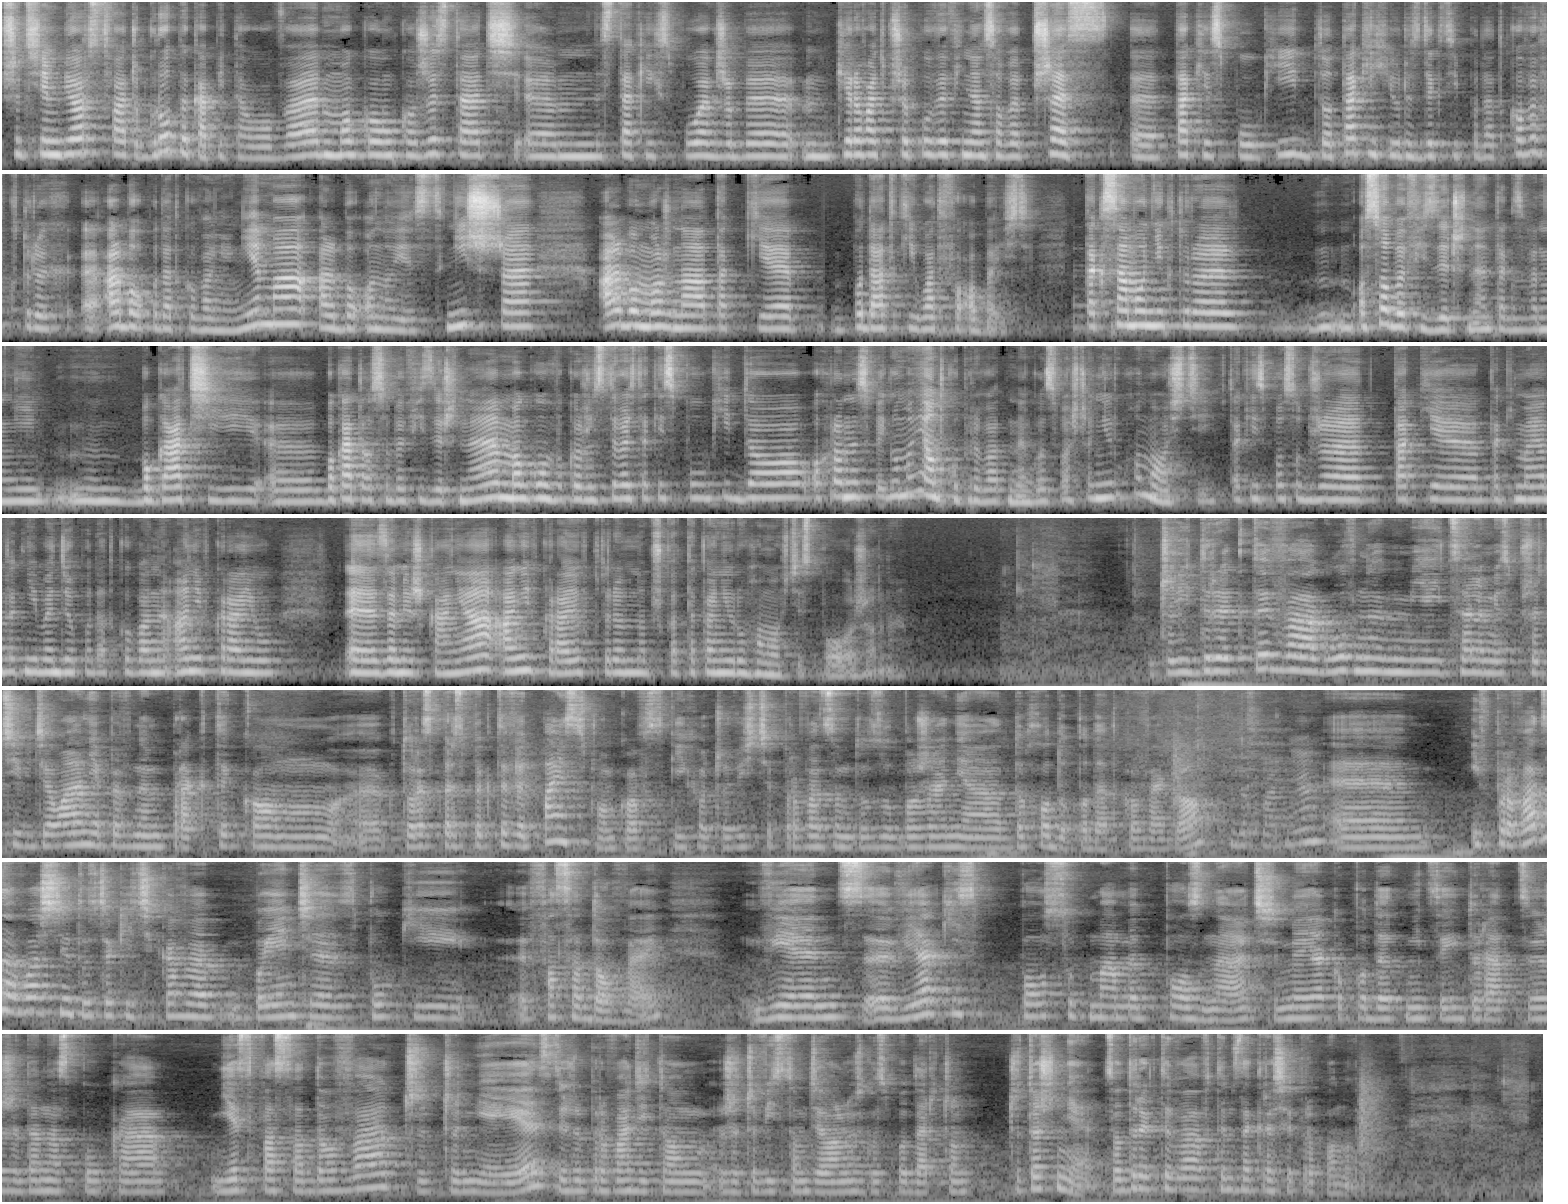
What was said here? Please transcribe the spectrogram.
przedsiębiorstwa czy grupy kapitałowe mogą korzystać z takich spółek, żeby kierować przepływy finansowe przez e, takie spółki do takich jurysdykcji podatkowych, w których e, albo opodatkowania nie ma, albo ono jest niższe, albo można takie podatki łatwo obejść. Tak samo niektóre osoby fizyczne, tak zwani bogaci, e, bogate osoby fizyczne mogą wykorzystywać takie spółki do ochrony swojego majątku prywatnego, zwłaszcza nieruchomości, w taki sposób, że takie, taki majątek nie będzie opodatkowany ani w kraju e, zamieszkania, ani w kraju, w którym na przykład taka nieruchomość jest położona. Czyli dyrektywa głównym jej celem jest przeciwdziałanie pewnym praktykom, e, które z perspektywy państw członkowskich oczywiście prowadzą do zubożenia dochodu podatkowego. Dokładnie. E, I wprowadza właśnie to takie ciekawe pojęcie spółki fasadowej. Więc w jaki sposób mamy poznać, my jako podatnicy i doradcy, że dana spółka jest fasadowa, czy, czy nie jest, że prowadzi tą rzeczywistą działalność gospodarczą, czy też nie? Co dyrektywa w tym zakresie proponuje?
